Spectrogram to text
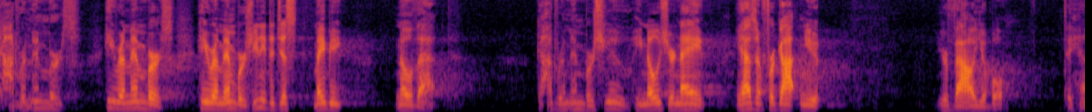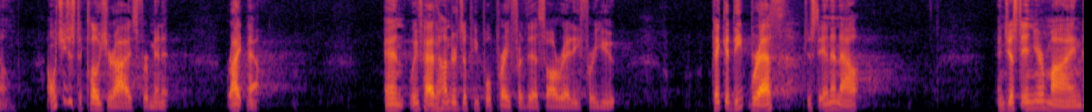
God remembers. He remembers. He remembers. You need to just maybe know that. God remembers you. He knows your name. He hasn't forgotten you. You're valuable to Him. I want you just to close your eyes for a minute right now. And we've had hundreds of people pray for this already for you. Take a deep breath, just in and out. And just in your mind,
